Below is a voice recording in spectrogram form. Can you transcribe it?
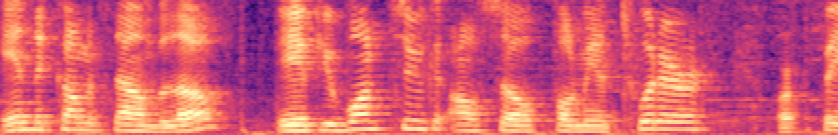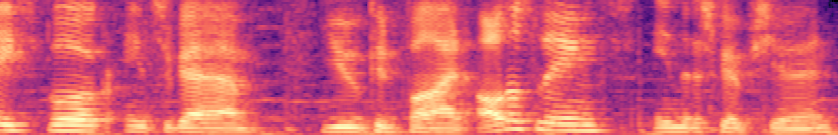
in the comments down below. If you want to, you can also follow me on Twitter or Facebook or Instagram you can find all those links in the description.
